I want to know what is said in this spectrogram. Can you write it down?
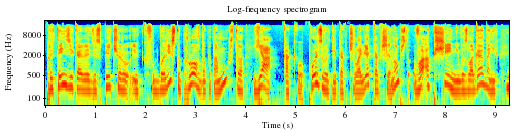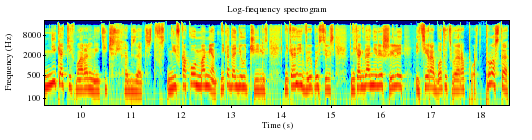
претензий к авиадиспетчеру и к футболисту ровно потому, что я как пользователь, как человек, как член общества, вообще не возлагаю на них никаких морально-этических обязательств. Ни в каком момент. Никогда не учились, никогда не выпустились, никогда не решили идти работать в аэропорт. Просто,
